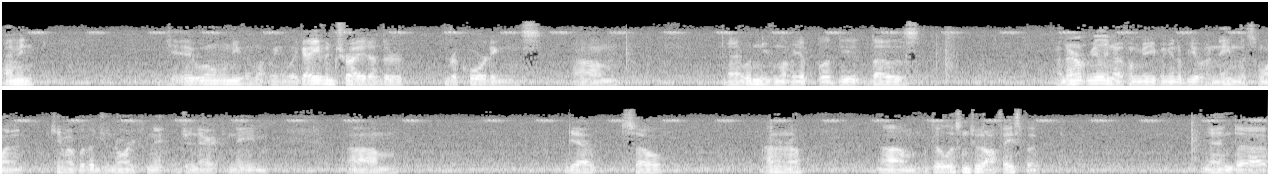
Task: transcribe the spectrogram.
I mean, it won't even let me. Like I even tried other recordings, um, and it wouldn't even let me upload the, those. I don't really know if I'm even going to be able to name this one. It came up with a generic na- generic name. Um, yeah, so I don't know. Um, go listen to it on Facebook and uh,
